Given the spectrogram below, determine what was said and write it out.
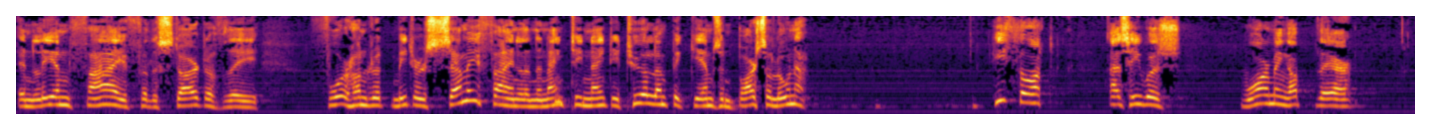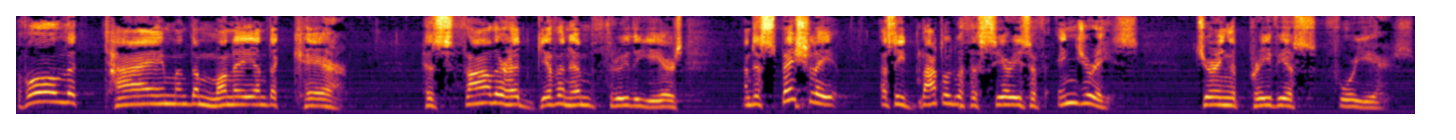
in lane five for the start of the 400 metres semi final in the 1992 Olympic Games in Barcelona. He thought as he was warming up there of all the time and the money and the care his father had given him through the years, and especially as he'd battled with a series of injuries during the previous four years.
